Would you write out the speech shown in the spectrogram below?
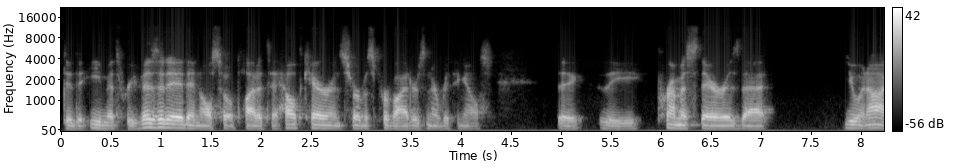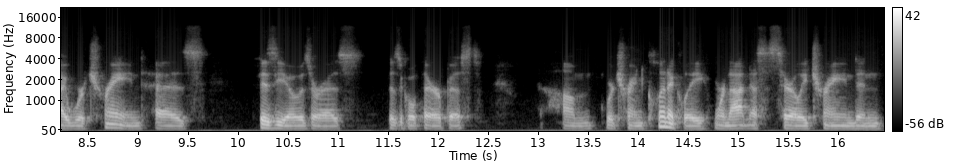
did the E Myth Revisited and also applied it to healthcare and service providers and everything else. The the premise there is that you and I were trained as physios or as physical therapists. Um, we're trained clinically. We're not necessarily trained in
